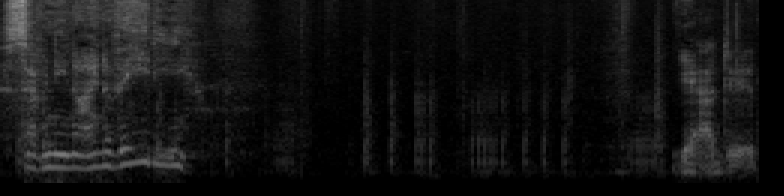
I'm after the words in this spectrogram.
79 of 80. Yeah, dude.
